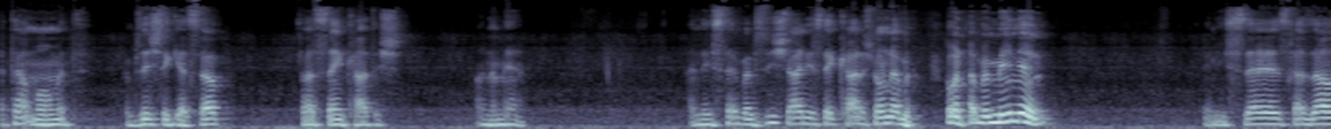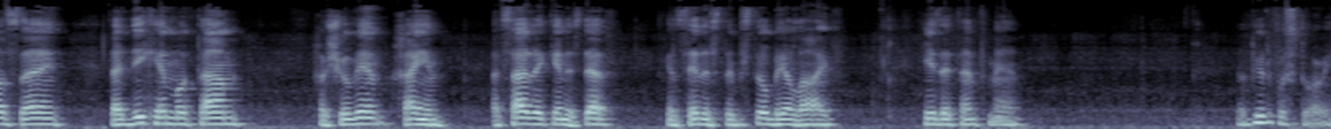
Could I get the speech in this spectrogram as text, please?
At that moment, Abzishta gets up, starts saying Kaddish on the man. And they said, but Zishani say Kaddish don't have, don't have a meaning. And he says, Chazal say, Tzadikim motam chashuvim chayim. A tzaddik in his death considers to still be alive. He's a tenth man. A beautiful story.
